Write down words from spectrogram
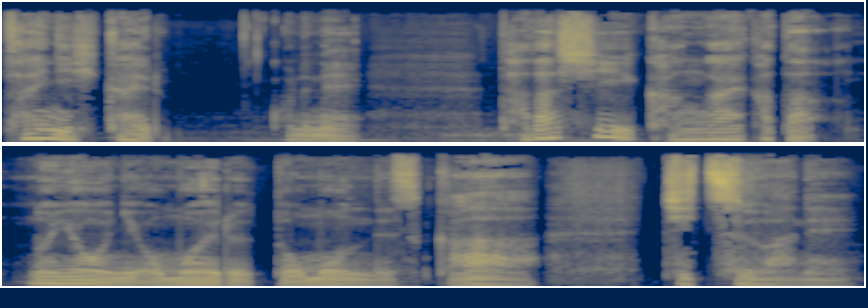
対に控える。これね、正しい考え方のように思えると思うんですが、実はね、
